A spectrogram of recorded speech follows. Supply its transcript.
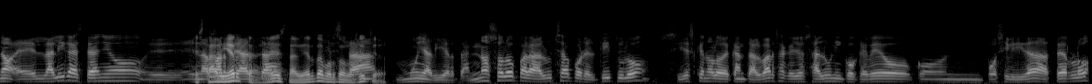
No, eh, la liga este año eh, en Está la parte abierta, alta eh, está abierta por todos los sitios. Muy abierta, no solo para la lucha por el título, si es que no lo decanta el Barça, que yo es el único que veo con posibilidad de hacerlo,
